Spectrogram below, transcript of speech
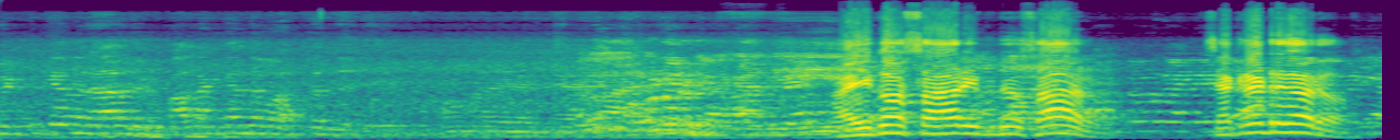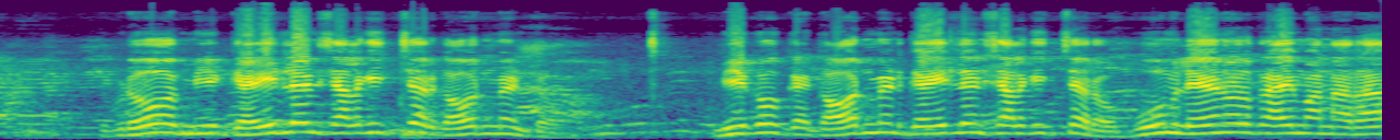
మెట్టు కింద రాదు పళ్ళ కింద వస్తుంది అయ్యగో సార్ ఇప్పుడు సార్ సెక్రటరీ గారు ఇప్పుడు మీ గైడ్ లైన్స్ ఎలాగిచ్చారు గవర్నమెంట్? మీకు గ- గవర్నమెంట్ గైడ్ లైన్స్ ఎలాగిచ్చారు? భూమి లేని వాళ్ళకి రాయమన్నారా?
